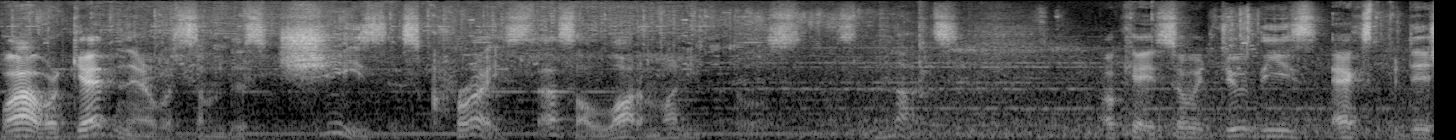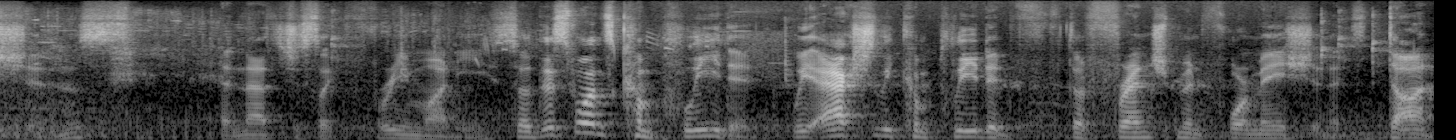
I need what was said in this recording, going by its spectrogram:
Wow, we're getting there with some of this. Jesus Christ, that's a lot of money for those. Nuts. Okay, so we do these expeditions, and that's just like free money. So this one's completed. We actually completed the Frenchman formation. It's done.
